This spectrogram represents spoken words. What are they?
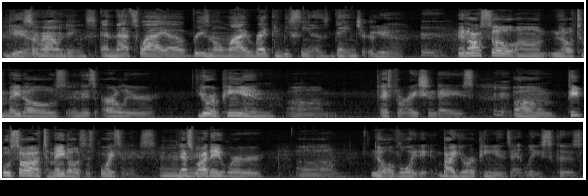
Yeah, surroundings, and that's why a reason on why red can be seen as danger. yeah, Mm. and also um, you know tomatoes in its earlier European um, exploration days, Mhm. um, people saw tomatoes as poisonous. That's Mhm. why they were. Um, you know, avoided by Europeans at least, because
